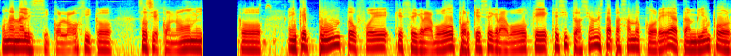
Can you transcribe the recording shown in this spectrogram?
un análisis psicológico, socioeconómico, en qué punto fue que se grabó, por qué se grabó, qué, qué situación está pasando Corea también por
